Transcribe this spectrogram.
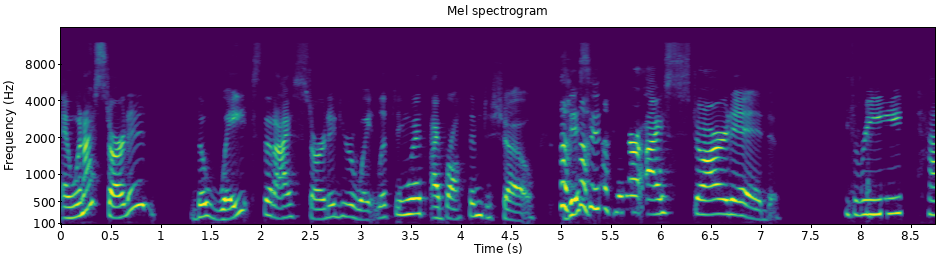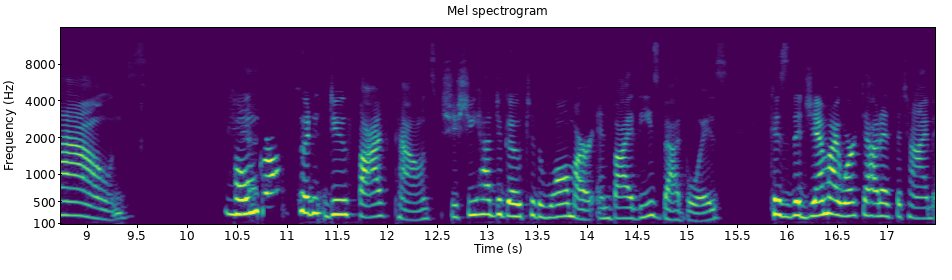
and when I started, the weights that I started your weightlifting with, I brought them to show. This is where I started three pounds. Yeah. Homegirl couldn't do five pounds. She she had to go to the Walmart and buy these bad boys because the gym I worked out at the time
